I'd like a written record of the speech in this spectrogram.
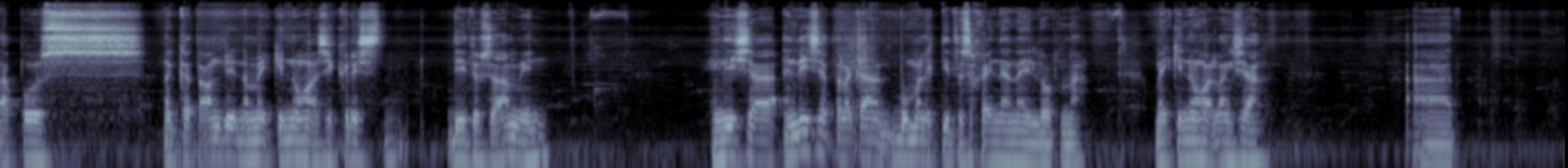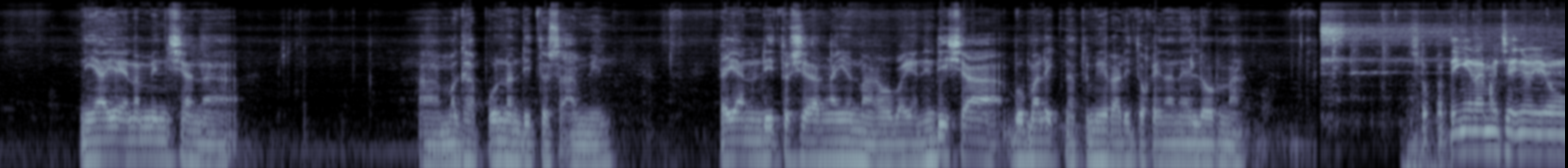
Tapos nagkataon din na may kinuha si Chris dito sa amin. Hindi siya hindi siya talaga bumalik dito sa kay Nanay Lorna. May kinuha lang siya. At niyaya namin siya na ah, maghapunan dito sa amin. Kaya nandito siya ngayon mga kababayan. Hindi siya bumalik na tumira dito kay Nanay Lorna. So patingin namin sa inyo yung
